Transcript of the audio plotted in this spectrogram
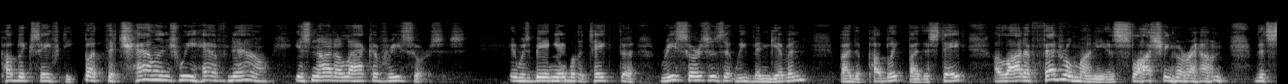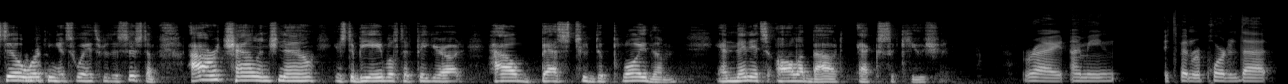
public safety. But the challenge we have now is not a lack of resources. It was being able to take the resources that we've been given by the public, by the state. A lot of federal money is sloshing around that's still working its way through the system. Our challenge now is to be able to figure out how best to deploy them. And then it's all about execution. Right. I mean, it's been reported that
